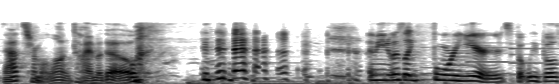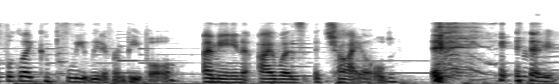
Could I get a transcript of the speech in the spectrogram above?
that's from a long time ago. I mean, it was like four years, but we both look like completely different people. I mean, I was a child. Right.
